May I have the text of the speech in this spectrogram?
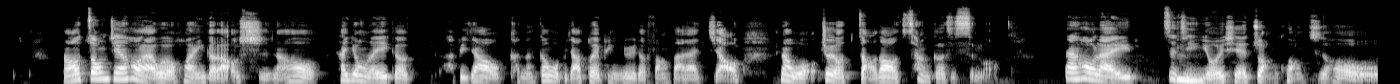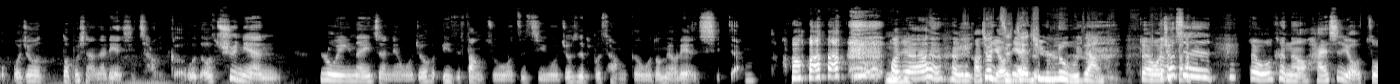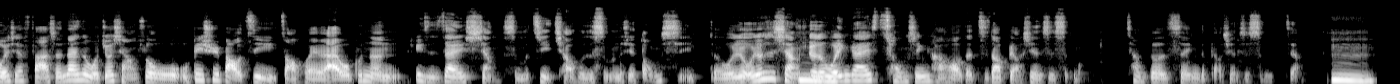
然后中间后来我有换一个老师，然后他用了一个比较可能跟我比较对频率的方法来教，那我就有找到唱歌是什么。但后来。自己有一些状况之后，嗯、我就都不想再练习唱歌。我我去年录音那一整年，我就一直放逐我自己，我就是不唱歌，我都没有练习这样。我觉得很很好，就直接去录这样。对，我就是对我可能还是有做一些发声，但是我就想说我我必须把我自己找回来，我不能一直在想什么技巧或者什么那些东西。对，我就我就是想、嗯、觉得我应该重新好好的知道表现是什么，唱歌的声音的表现是什么这样。嗯。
